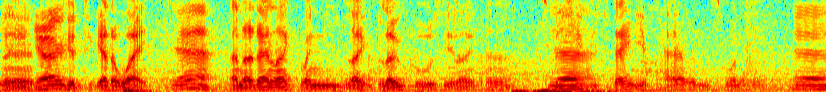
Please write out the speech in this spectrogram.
You know, you it's good to get away. Yeah. And I don't like when like locals. You're like, oh, especially Yeah. if you stay at your parents, whatever. Yeah.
